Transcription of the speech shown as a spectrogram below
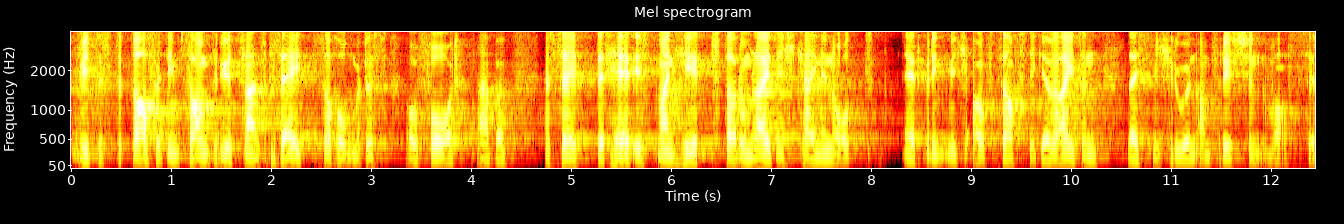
wie das der David im Psalm 23 sagt, so kommt mir das auch vor. Eben, er sagt, der Herr ist mein Hirt, darum leide ich keine Not. Er bringt mich auf saftige Weiden, lässt mich ruhen am frischen Wasser.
